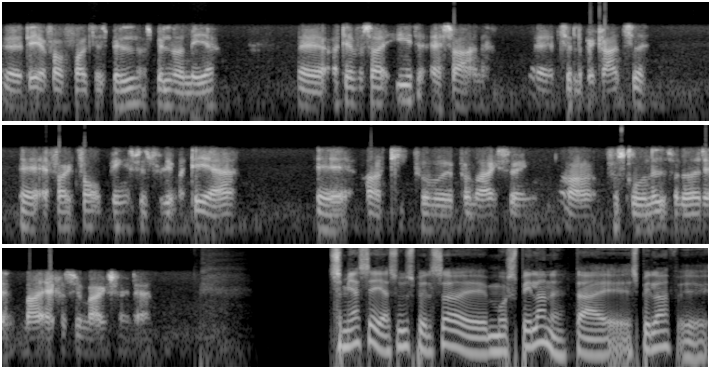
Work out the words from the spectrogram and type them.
øh, det er for at få folk til at spille og spille noget mere. Øh, og derfor så er et af svarene øh, til at begrænse, øh, at folk får pengespilsproblemer, det er øh, at kigge på, øh, på markedsføringen og få skruet ned for noget af den meget aggressive markedsføring, der er. Som jeg ser jeres udspil, så øh, må spillerne, der øh, spiller øh,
